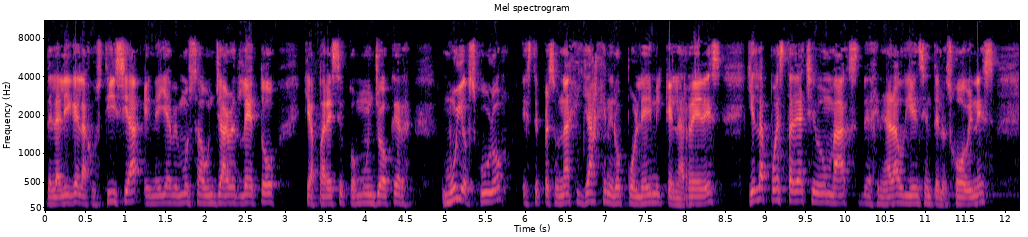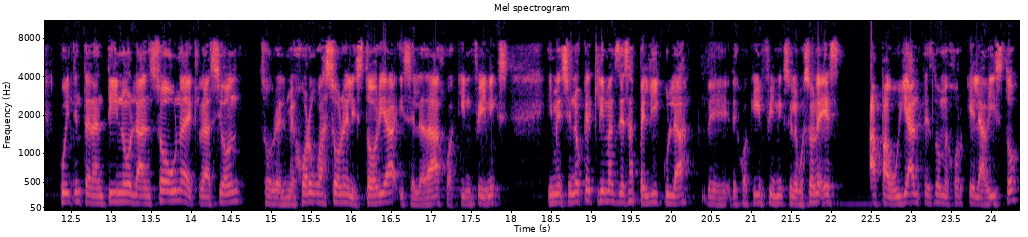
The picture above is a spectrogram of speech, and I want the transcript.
de la Liga de la Justicia. En ella vemos a un Jared Leto que aparece como un Joker muy oscuro. Este personaje ya generó polémica en las redes y es la apuesta de HBO Max de generar audiencia entre los jóvenes. Quentin Tarantino lanzó una declaración sobre el mejor guasón en la historia y se le da a Joaquín Phoenix y mencionó que el clímax de esa película de, Joaquín Phoenix, el guasón, es apabullante, es lo mejor que él ha visto.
